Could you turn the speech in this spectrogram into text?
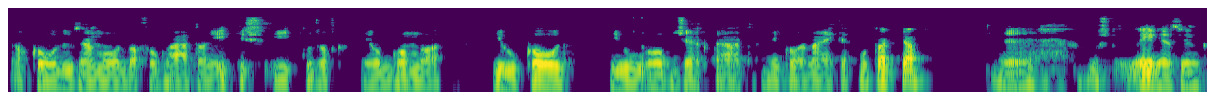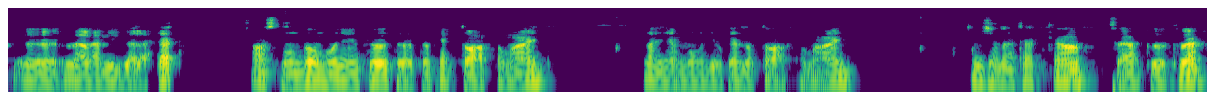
a kód üzemmódba fog váltani. Itt is így tudok jobb gombbal View Code, View Object, tehát mikor melyeket mutatja. Most végezzünk vele műveletet. Azt mondom, hogy én föltöltök egy tartományt, legyen mondjuk ez a tartomány, üzenetekkel feltöltve,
